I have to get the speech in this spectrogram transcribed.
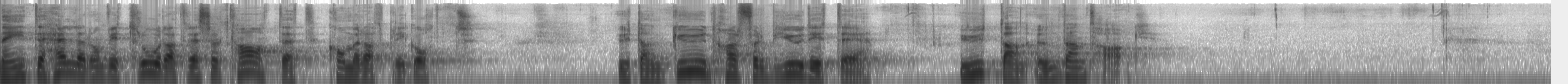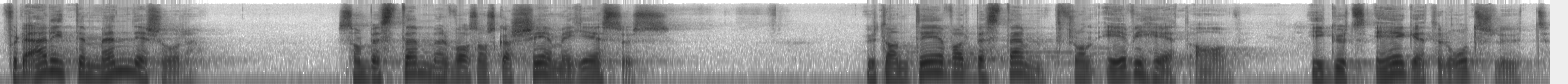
Nej, inte heller om vi tror att resultatet kommer att bli gott. Utan Gud har förbjudit det utan undantag. För det är inte människor som bestämmer vad som ska ske med Jesus, utan det var bestämt från evighet av i Guds eget rådslut.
